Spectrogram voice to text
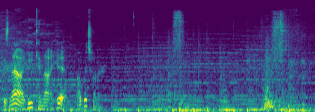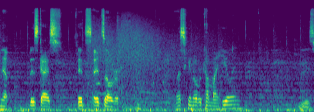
Because now he cannot hit my witch hunter. Yep. This guy's it's it's over. Unless he can overcome my healing, he is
